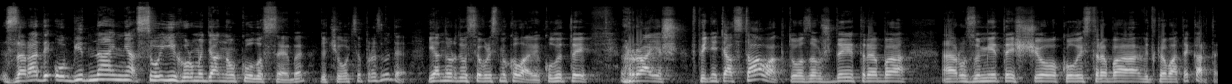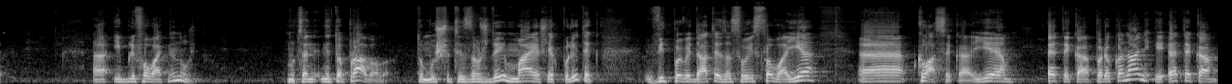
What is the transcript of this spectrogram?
заради об'єднання своїх громадян навколо себе, до чого це призведе? Я народився в Миколаєві. Коли ти граєш в підняття ставок, то завжди треба е, розуміти, що колись треба відкривати карти. Е, І бліфувати не нужно. Ну це не то правило, тому що ти завжди маєш, як політик, відповідати за свої слова. Є е, класика, є етика переконань і етика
